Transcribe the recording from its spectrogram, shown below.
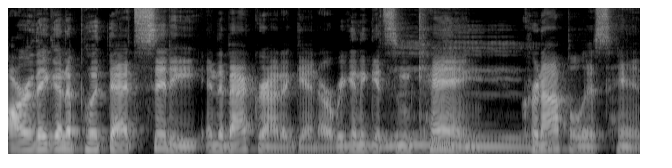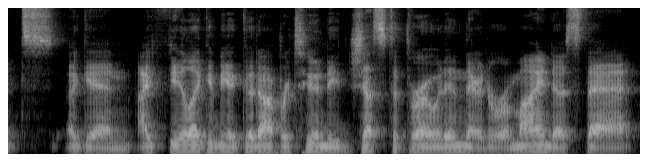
are they going to put that city in the background again? Are we going to get some Kang, Mm. Chronopolis hints again? I feel like it'd be a good opportunity just to throw it in there to remind us that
